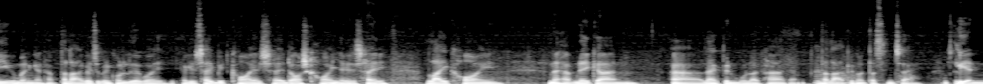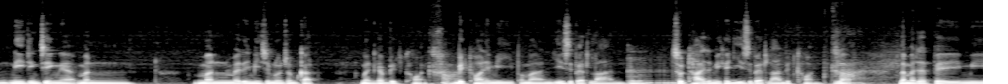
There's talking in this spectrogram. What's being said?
นี้ก็เหมือนกันครับ ตลาดก็จะเป็นคนเลือกว่า อยากจะใช้ Bitcoin อยากจะใช้ Dogecoin อยากจะใช้ Litecoin นะครับในการอ่า แลกเป็นมูลค่ากัน ตลาดเป็นคนตัดสินใจ เหรียญนี้จริง ๆ เนี่ยมันมันไม่ได้มีจำนวนจำกัดเหมือนกับ Bitcoin ค่ะ Bitcoin เนี่ยมีประมาณ 21 ล้านอืมสุดท้ายจะมีแค่ 21 ล้าน Bitcoin แล้วค่ะ แล้วมันจะไปมี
